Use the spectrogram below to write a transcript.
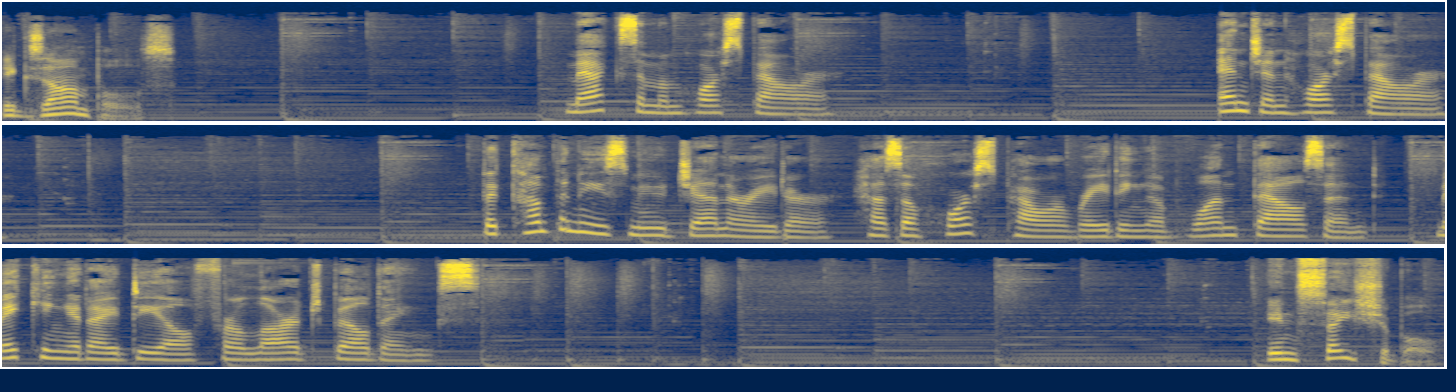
Examples Maximum horsepower. Engine horsepower. The company's new generator has a horsepower rating of 1000, making it ideal for large buildings. Insatiable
